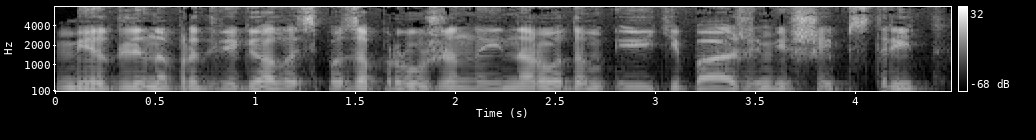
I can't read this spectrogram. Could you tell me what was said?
медленно продвигалась по запруженной народом и экипажами Шип-стрит,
